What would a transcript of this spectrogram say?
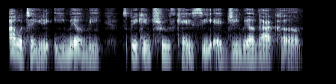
I will tell you to email me, speakingtruthkc at gmail.com.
